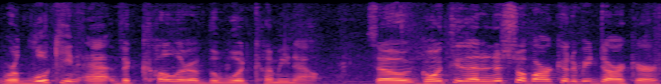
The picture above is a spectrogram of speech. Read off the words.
we're looking at the color of the wood coming out. So going through that initial bark, it'll be darker,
